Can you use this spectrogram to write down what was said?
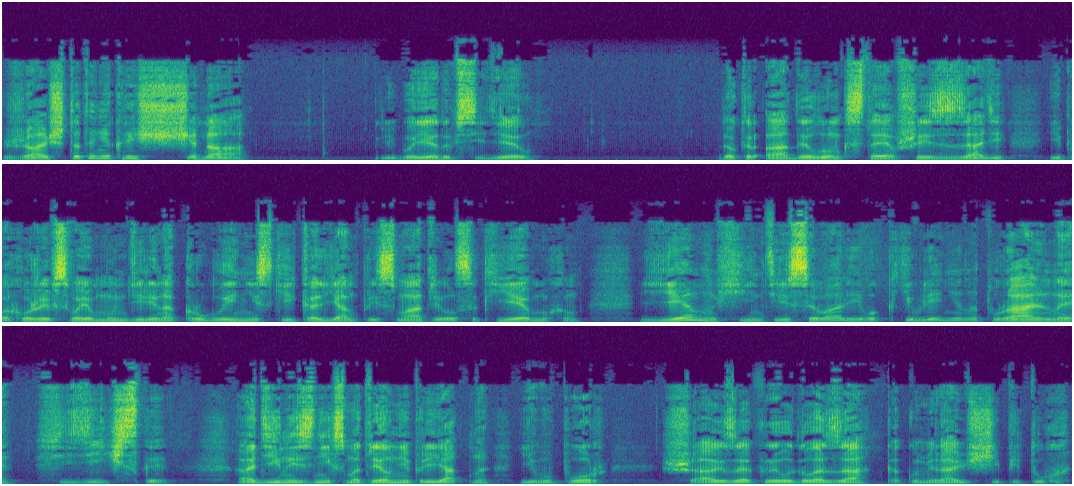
жаль, что ты не крещена». Грибоедов сидел. Доктор А. де Лунг, стоявший сзади и похожий в своем мундире на круглый низкий кальян, присматривался к евнухам. Евнухи интересовали его как явление натуральное, физическое. Один из них смотрел неприятно и в упор. Шах закрыл глаза, как умирающий петух.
